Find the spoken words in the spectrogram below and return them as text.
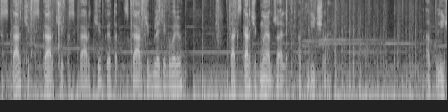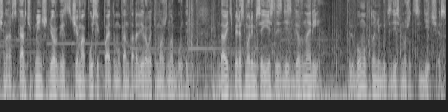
скарчик, скарчик, скарчик. Это скарчик, блядь, я говорю. Так, скарчик мы отжали. Отлично. Отлично. Скарчик меньше дергается, чем акусик, поэтому контролировать можно будет. Давайте теперь осмотримся, есть ли здесь говнари. По-любому кто-нибудь здесь может сидеть сейчас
